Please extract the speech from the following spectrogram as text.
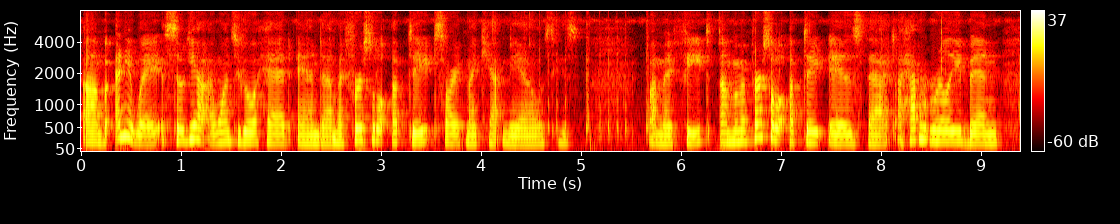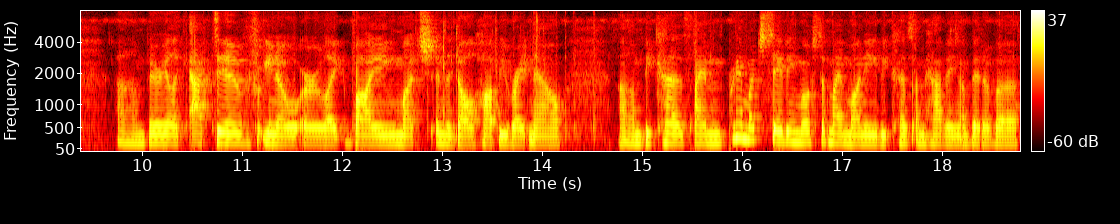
Um, but anyway, so yeah, I want to go ahead and uh, my first little update, sorry if my cat meows, he's by my feet, um, but my first little update is that I haven't really been um, very like active, you know, or like buying much in the doll hobby right now. Um, because I'm pretty much saving most of my money because I'm having a bit of a,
